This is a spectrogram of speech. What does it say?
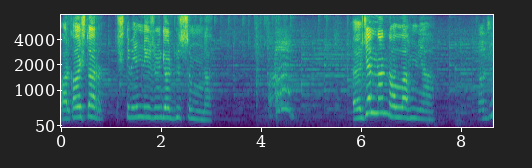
Arkadaşlar işte benim de yüzümü gördünüz sonunda. Öleceksin lan Allah'ım ya. Acı sos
